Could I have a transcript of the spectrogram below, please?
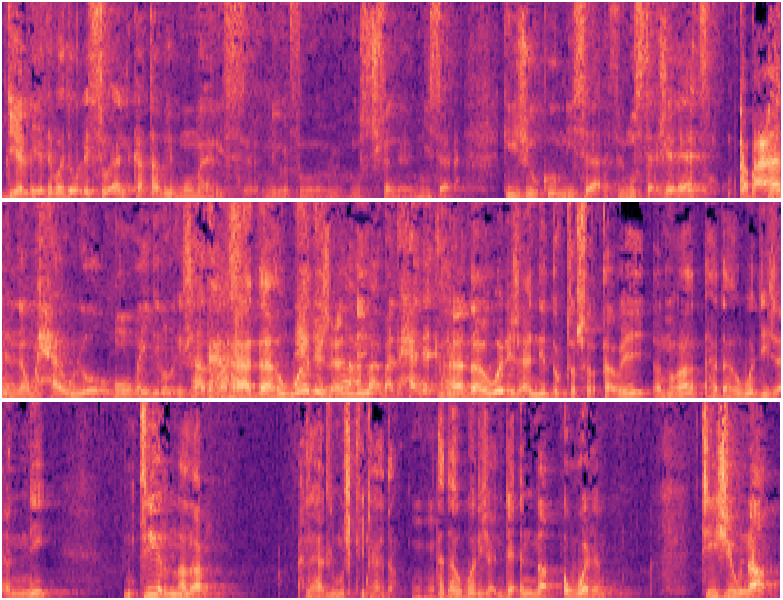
ديال دابا هذا ولا السؤال. كطبيب ممارس في مستشفى النساء. كيجيوكم نساء في المستعجلات طبعا. لانهم حاولوا هما يديروا الإجهاض هذا هو اللي جعلني بعض الحالات هذا هو اللي جعلني الدكتور شرقاوي أنوار. هذا هو اللي جعلني نثير النظر على هذا المشكل هذا. هذا هو اللي جعلني لأن اولا تيجيونا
